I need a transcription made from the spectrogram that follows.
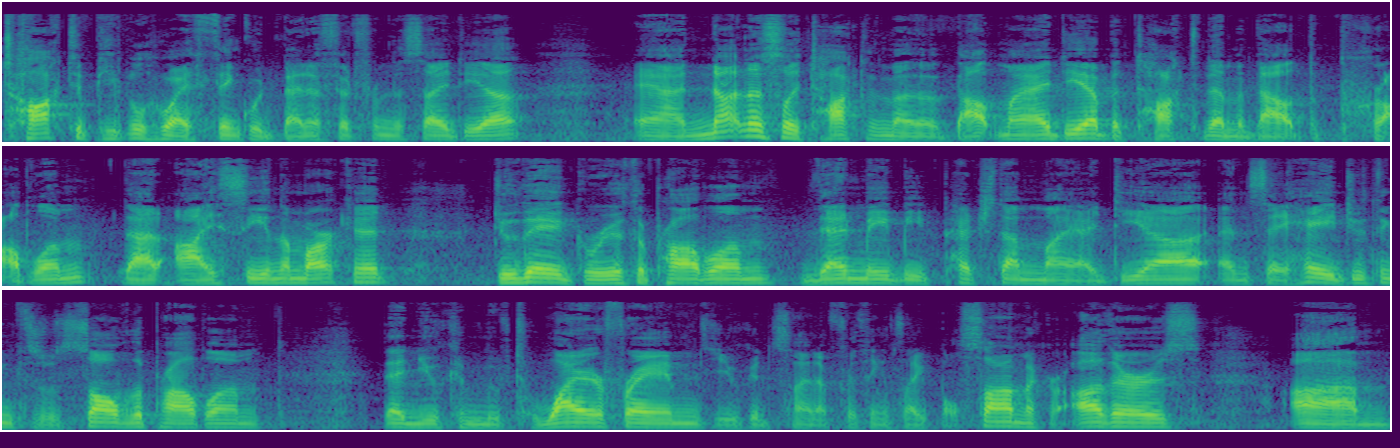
talk to people who I think would benefit from this idea and not necessarily talk to them about my idea, but talk to them about the problem that I see in the market. Do they agree with the problem? Then maybe pitch them my idea and say, hey, do you think this would solve the problem? Then you can move to wireframes. You could sign up for things like Balsamiq or others. Um,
